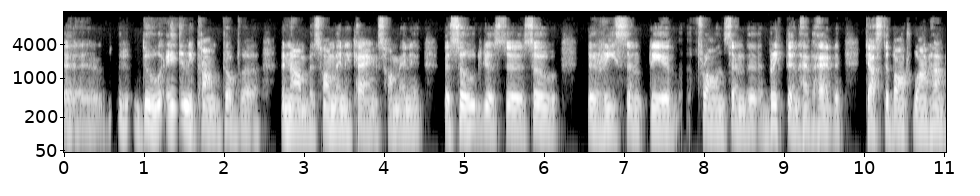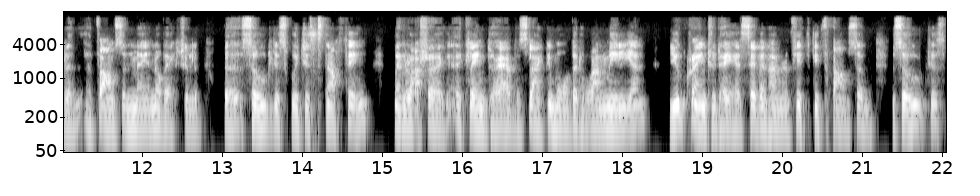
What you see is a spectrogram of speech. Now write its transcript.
uh, do any count of uh, the numbers, how many tanks, how many soldiers. so recently, France and Britain have had just about 100,000 men of actual soldiers, which is nothing when Russia claimed to have slightly more than 1 million. Ukraine today has 750,000 soldiers.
